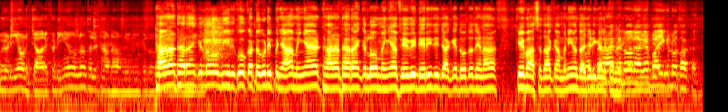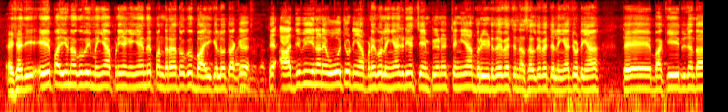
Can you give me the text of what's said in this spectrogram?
ਉਹ ਜਿਹੜੀਆਂ ਹੁਣ ਚਾਰ ਖੜੀਆਂ ਉਹਨਾਂ ਥੱਲੇ ਠਾਠਾ ਨਹੀਂ ਨਹੀਂ ਕਿਲੋ 18 18 ਕਿਲੋ ਵੀਰ ਕੋ ਘੱਟੋ ਘੱਟ 50 ਮਈਆਂ 18 18 ਕਿਲੋ ਮਈਆਂ ਫੇਰ ਵੀ ਡੇਰੀ ਤੇ ਜਾ ਕੇ ਦੁੱਧ ਦੇਣਾ ਕਿ ਵੱਸ ਦਾ ਕੰਮ ਨਹੀਂ ਹੁੰਦਾ ਜਿਹੜੀ ਗੱਲ ਕਰਨੀ। ਕਿਲੋ ਲੈ ਕੇ 22 ਕਿਲੋ ਤੱਕ। ਅੱਛਾ ਜੀ ਇਹ ਭਾਈ ਉਹਨਾਂ ਕੋ ਵੀ ਮਈਆਂ ਆਪਣੀਆਂ ਗਈਆਂ ਇਹਦੇ 15 ਤੋਂ ਕੋਈ 22 ਕਿਲੋ ਤੱਕ। ਤੇ ਅੱਜ ਵੀ ਇਹਨਾਂ ਨੇ ਉਹ ਝੋਟੀਆਂ ਆਪਣੇ ਕੋਲ ਲਈਆਂ ਜਿਹੜੀਆਂ ਚੈਂਪੀਅਨ ਚੰਗੀਆਂ ਬਰੀਡ ਦੇ ਵਿੱਚ ਨਸਲ ਦੇ ਵਿੱਚ ਲਈਆਂ ਝੋਟੀਆਂ। ਤੇ ਬਾਕੀ ਦੂਜਿਆਂ ਦਾ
